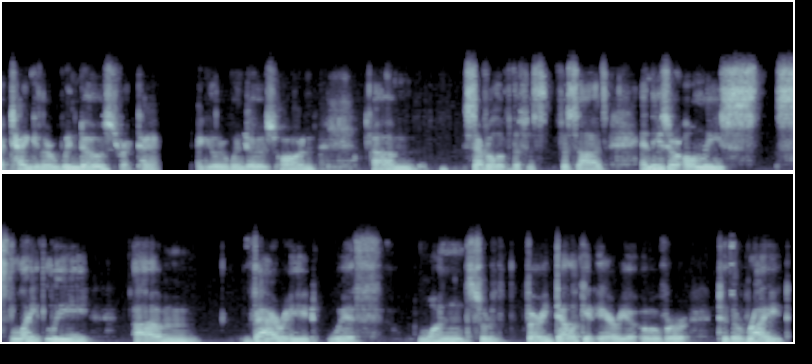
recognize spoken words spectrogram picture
rectangular windows, rectangular rectangular windows on um, several of the facades. And these are only slightly um, varied with one sort of very delicate area over to the right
